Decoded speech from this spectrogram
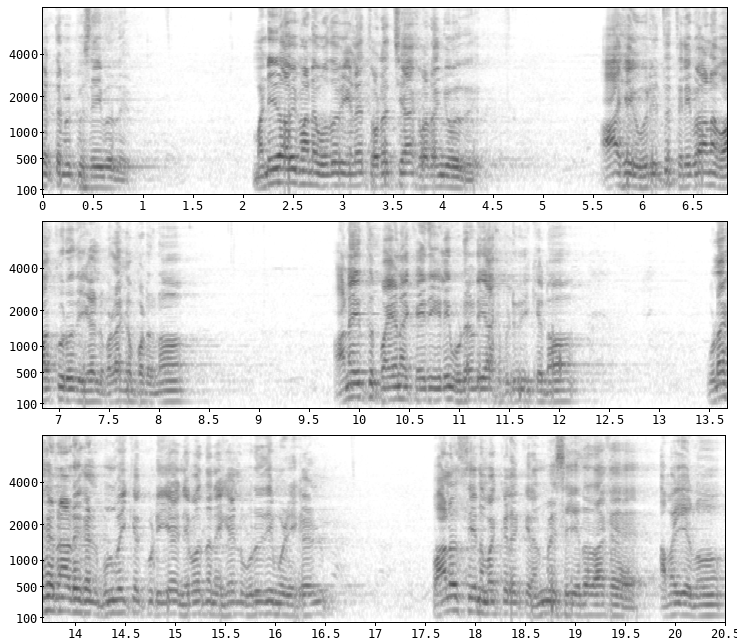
கட்டமைப்பு செய்வது மனிதாபிமான உதவிகளை தொடர்ச்சியாக வழங்குவது ஆகிய குறித்து தெளிவான வாக்குறுதிகள் வழங்கப்படணும். அனைத்து பயண கைதிகளை உடனடியாக விடுவிக்கணும். உலக நாடுகள் முன்வைக்கக்கூடிய நிபந்தனைகள் உறுதிமொழிகள் பாலஸ்தீன மக்களுக்கு நன்மை செய்கிறதாக அமையணும்.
